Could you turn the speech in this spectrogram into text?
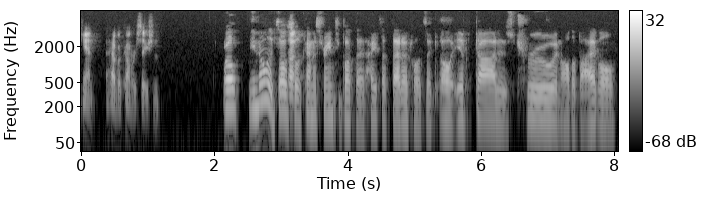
can't have a conversation. Well, you know, it's Uh, also kind of strange about that hypothetical. It's like, oh, if God is true and all the Bible,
